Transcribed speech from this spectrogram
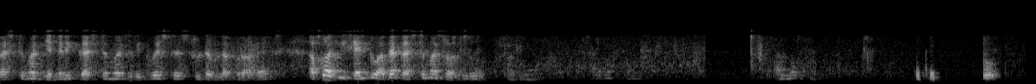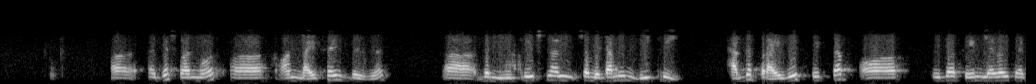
customer generic customers request us to develop products. Of course, we sell to other customers also. Okay. Uh, just one more. Uh, on life science business, uh, the nutritional, so vitamin B3, have the prices picked up or to the same level as,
